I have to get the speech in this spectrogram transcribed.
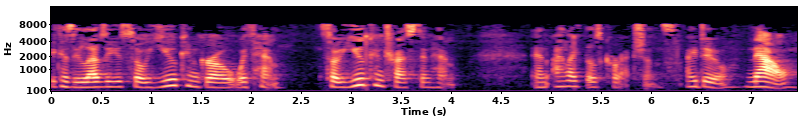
because He loves you, so you can grow with Him. So you can trust in Him. And I like those corrections. I do. Now,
